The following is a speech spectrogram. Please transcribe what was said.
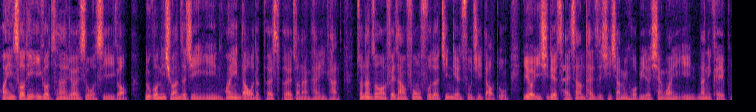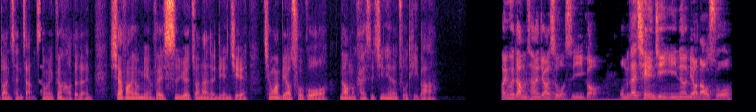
欢迎收听 Eagle 的成长交易室，我是 Eagle。如果你喜欢这期影音，欢迎到我的 Plus Play 专栏看一看。专栏中有非常丰富的经典书籍导读，也有一系列财商、台子及加密货币的相关影音，让你可以不断成长，成为更好的人。下方有免费试阅专栏的连结，千万不要错过哦。那我们开始今天的主题吧。欢迎回到我们成长交易室，我是 Eagle。我们在前一集影音呢聊到说，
